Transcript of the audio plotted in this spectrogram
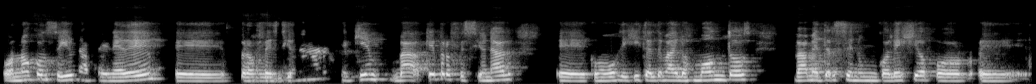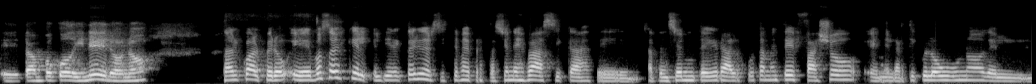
por no conseguir una PND eh, profesional. ¿Quién va, ¿Qué profesional, eh, como vos dijiste, el tema de los montos, va a meterse en un colegio por eh, tan poco dinero, ¿no? Tal cual, pero eh, vos sabés que el, directorio del sistema de prestaciones básicas de atención integral justamente falló en el artículo 1 del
